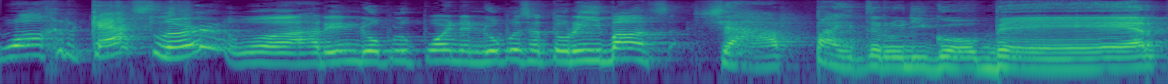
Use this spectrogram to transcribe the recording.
Walker Kessler. Wah, hari ini 20 poin dan 21 rebounds. Siapa itu Rudy Gobert?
